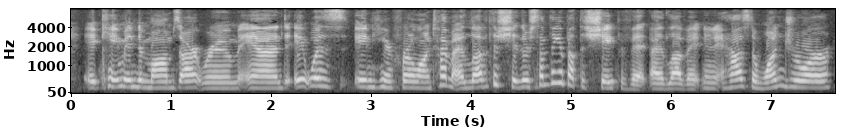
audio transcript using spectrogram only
it came into mom's art room and it was in here for a long time. I love the shape. There's something about the shape of it. I love it. And it has the one drawer,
